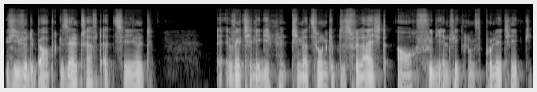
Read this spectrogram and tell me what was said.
wie wird überhaupt Gesellschaft erzählt? Welche Legitimation gibt es vielleicht auch für die Entwicklungspolitik?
